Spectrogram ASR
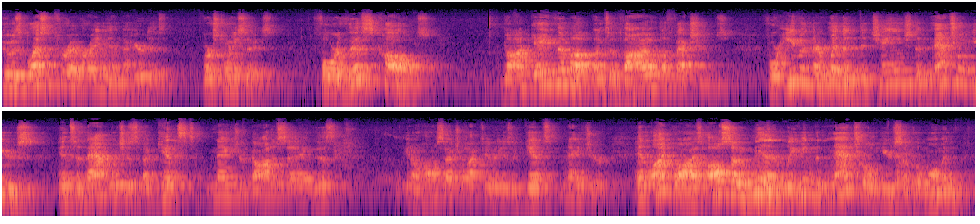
who is blessed forever. Amen. Now here it is. Verse 26. For this cause God gave them up unto vile affections. For even their women did change the natural use into that which is against nature. God is saying this, you know, homosexual activity is against nature. And likewise, also men, leaving the natural use of the woman,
